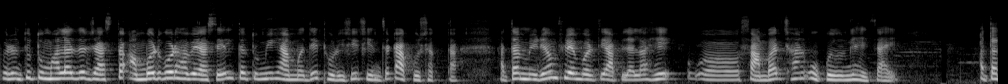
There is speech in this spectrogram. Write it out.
परंतु तुम्हाला जर जास्त आंबट गोड हवे असेल तर तुम्ही ह्यामध्ये थोडीशी चिंच टाकू शकता. आता मीडियम फ्लेमवरती आपल्याला हे सांबार छान उकळून घ्यायचं आहे. आता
